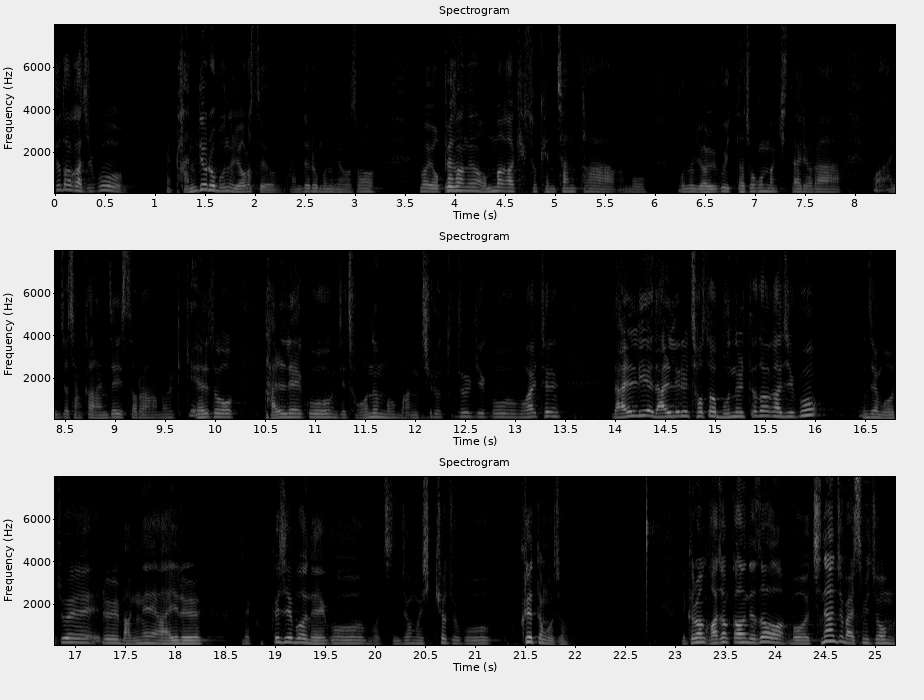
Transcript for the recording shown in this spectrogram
뜯어가지고 반대로 문을 열었어요. 반대로 문을 열어서 뭐 옆에서는 엄마가 계속 괜찮다. 뭐 문을 열고 있다. 조금만 기다려라. 뭐 앉아 잠깐 앉아 있어라. 뭐 이렇게 계속 달래고 이제 저는 뭐 망치로 두들기고 뭐 하여튼 난리에 난리를 쳐서 문을 뜯어가지고 이제 뭐 쪼에를 막내 아이를 이제 끄집어내고 뭐 진정을 시켜주고 그랬던 거죠. 그런 과정 가운데서 뭐 지난주 말씀이 좀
